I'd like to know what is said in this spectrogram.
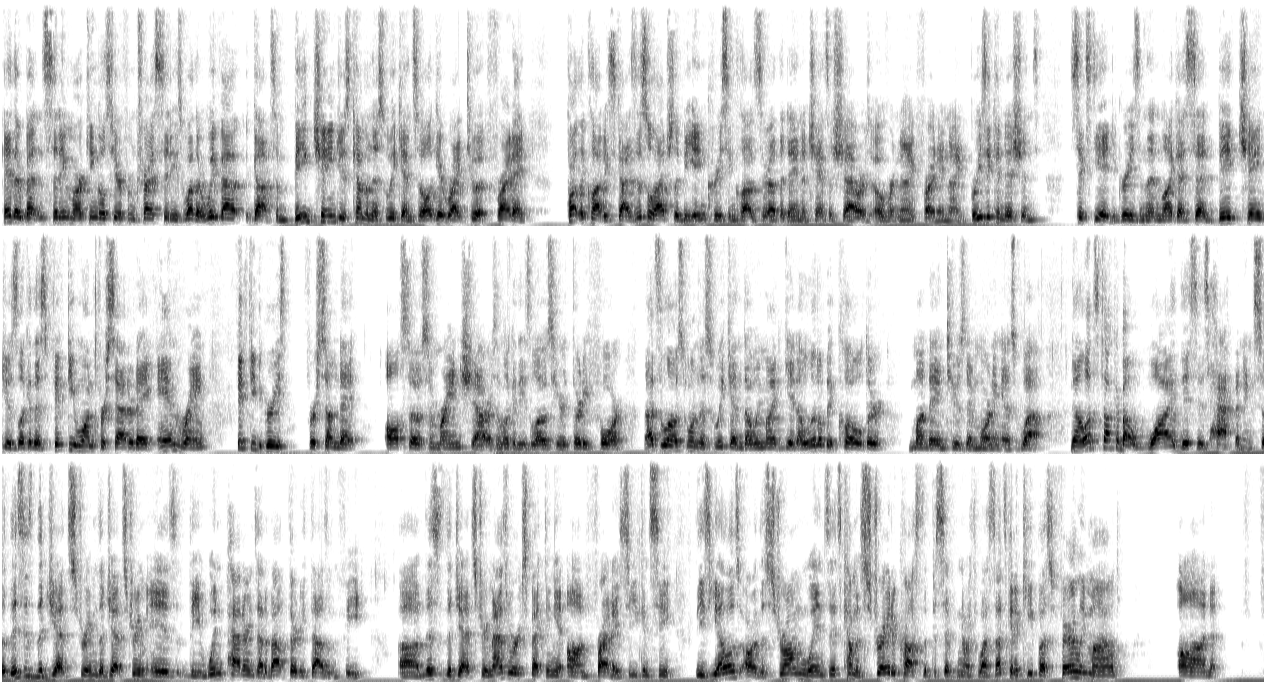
Hey there, Benton City. Mark Ingles here from Tri Cities Weather. We've got some big changes coming this weekend, so I'll get right to it. Friday, partly cloudy skies. This will actually be increasing clouds throughout the day and a chance of showers overnight Friday night. Breezy conditions, 68 degrees. And then, like I said, big changes. Look at this 51 for Saturday and rain, 50 degrees for Sunday. Also, some rain showers. And look at these lows here 34. That's the lowest one this weekend, though we might get a little bit colder Monday and Tuesday morning as well. Now let's talk about why this is happening. So this is the jet stream. The jet stream is the wind patterns at about 30,000 feet. Uh, this is the jet stream as we're expecting it on Friday. So you can see these yellows are the strong winds. It's coming straight across the Pacific Northwest. That's going to keep us fairly mild on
